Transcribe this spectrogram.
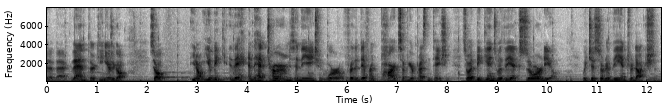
uh, back then, 13 years ago. So, you know, you be, they and they had terms in the ancient world for the different parts of your presentation. So it begins with the exordium, which is sort of the introduction.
